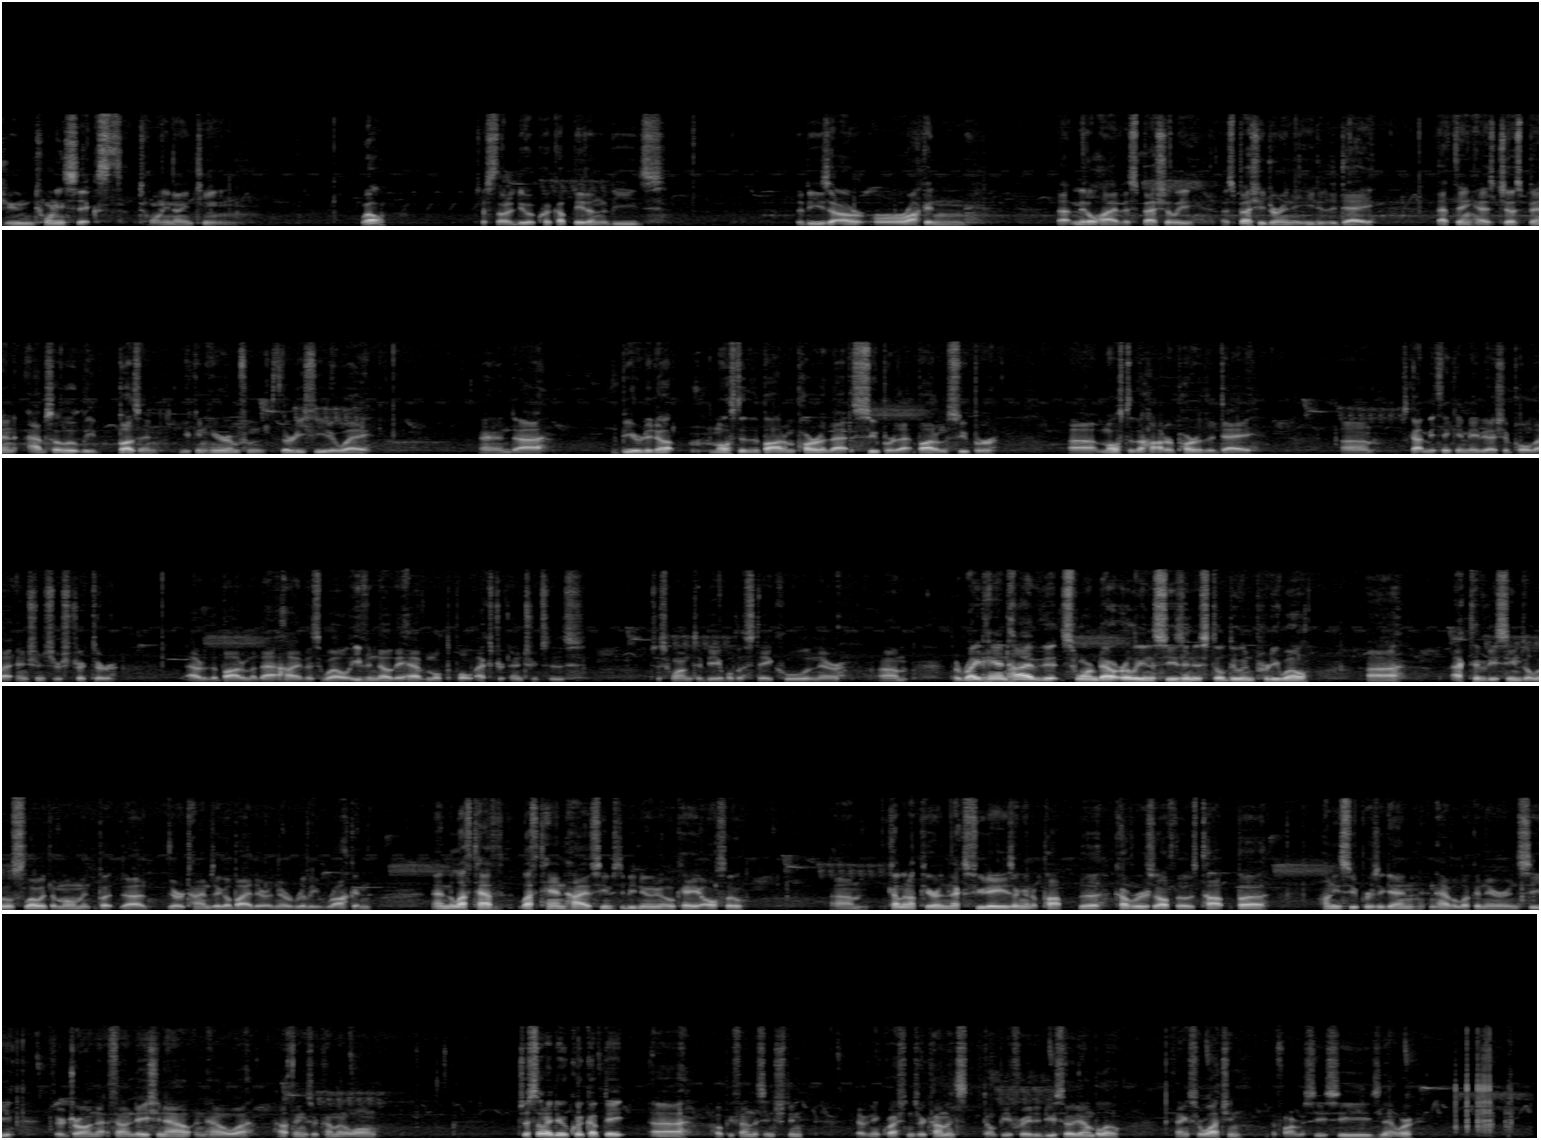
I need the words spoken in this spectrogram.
June 26th, 2019. Well, just thought I'd do a quick update on the bees. The bees are rocking. That middle hive especially, especially during the heat of the day, that thing has just been absolutely buzzing. You can hear them from 30 feet away. And uh, bearded up most of the bottom part of that super, that bottom super, uh, most of the hotter part of the day. Um, it's got me thinking maybe I should pull that entrance restrictor out of the bottom of that hive as well, even though they have multiple extra entrances. Just want them to be able to stay cool in there. Um, the right-hand hive that swarmed out early in the season is still doing pretty well. Uh, activity seems a little slow at the moment, but uh, there are times they go by there and they're really rocking. And the left half, left-hand hive seems to be doing okay also. Um, coming up here in the next few days, I'm going to pop the covers off those top uh, honey supers again and have a look in there and see if they're drawing that foundation out and how uh, how things are coming along. Just thought I'd do a quick update. Uh, hope you found this interesting. If you have any questions or comments, don't be afraid to do so down below. Thanks for watching the Farmacy Seeds Network.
